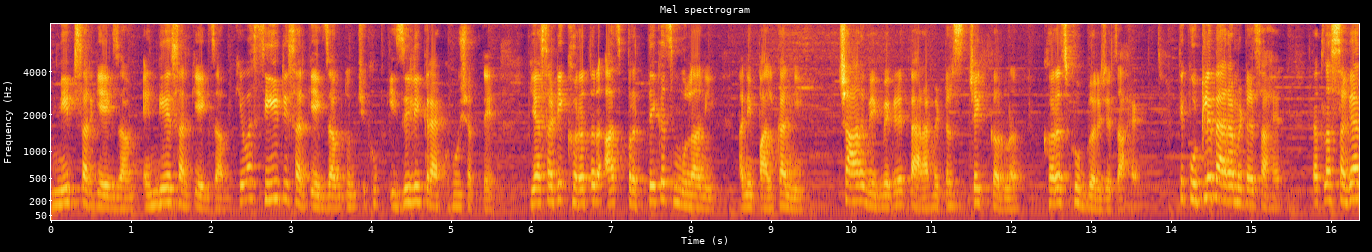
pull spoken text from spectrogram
नीट सारखी एक्झाम एन डी एसारखी सारखी एक्झाम किंवा सीई टी सारखी एक्झाम तुमची खूप इझिली क्रॅक होऊ शकते. यासाठी खरं तर आज प्रत्येकच मुलांनी आणि पालकांनी चार वेगवेगळे पॅरामीटर्स चेक करणं खरंच खूप गरजेचं आहे. ते कुठले पॅरामीटर्स आहेत? त्यातला सगळ्यात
